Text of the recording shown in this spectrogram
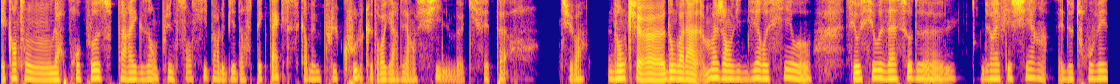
Et quand on leur propose, par exemple, une sensi par le biais d'un spectacle, c'est quand même plus cool que de regarder un film qui fait peur, tu vois. Donc, euh, donc voilà, moi j'ai envie de dire aussi, c'est aussi aux assauts de de réfléchir et de trouver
